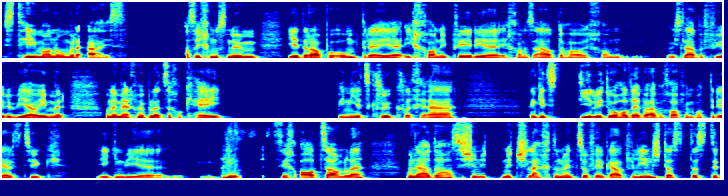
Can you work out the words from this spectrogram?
das Thema Nummer eins. Also ich muss nicht mehr jeder Ab umdrehen. Ich kann in die Ferien, ich kann ein Auto haben, ich kann mein Leben führen, wie auch immer. Und dann merkt man plötzlich, okay, bin ich jetzt glücklich? Äh, dann gibt es die Leute, die halt eben einfach auf materielles Zeug irgendwie äh, sich ansammeln. Und auch das ist ja nicht, nicht schlecht. Und wenn du so viel Geld verdienst, mhm. dass, dass du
